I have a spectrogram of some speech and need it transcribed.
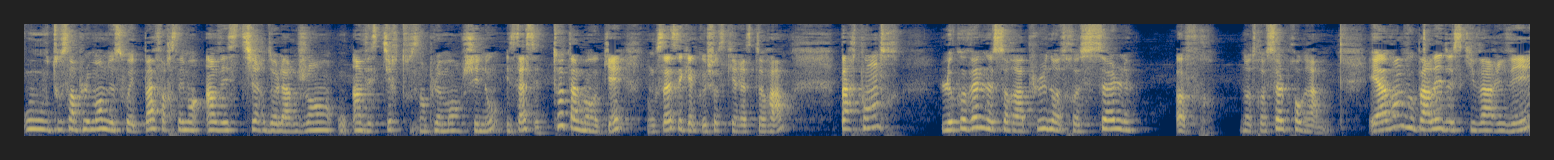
ou tout simplement ne souhaite pas forcément investir de l'argent ou investir tout simplement chez nous. Et ça c'est totalement ok. Donc ça c'est quelque chose qui restera. Par contre le Coven ne sera plus notre seule offre notre seul programme. Et avant de vous parler de ce qui va arriver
